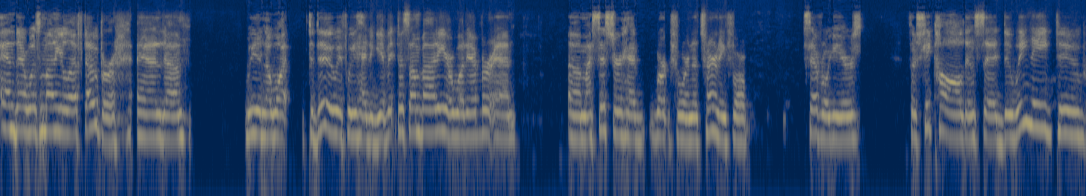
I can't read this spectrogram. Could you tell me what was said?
And there was money left over, and um, we didn't know what to do if we had to give it to somebody or whatever. And uh, my sister had worked for an attorney for several years, so she called and said, "Do we need to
